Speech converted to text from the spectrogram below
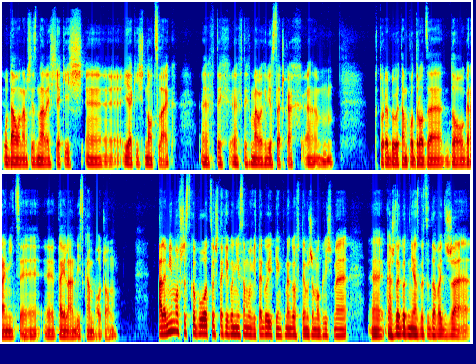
udało nam się znaleźć jakiś, e, jakiś nocleg e, w tych, w tych małych wioseczkach, które były tam po drodze do granicy Tajlandii z Kambodżą. Ale mimo wszystko było coś takiego niesamowitego i pięknego w tym, że mogliśmy każdego dnia zdecydować, że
